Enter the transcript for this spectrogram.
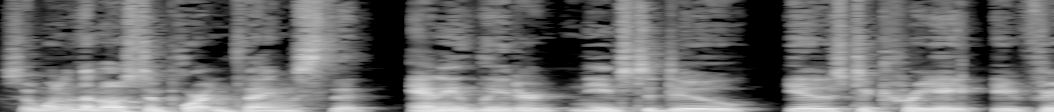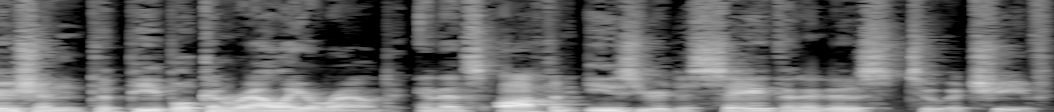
So one of the most important things that any leader needs to do is to create a vision that people can rally around. And that's often easier to say than it is to achieve.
